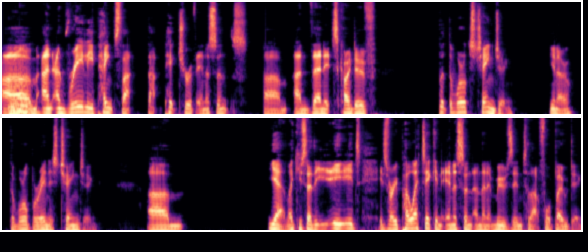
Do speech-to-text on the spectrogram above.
um and and really paints that that picture of innocence um and then it's kind of but the world's changing you know the world we're in is changing um yeah like you said it, it- it's it's very poetic and innocent and then it moves into that foreboding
